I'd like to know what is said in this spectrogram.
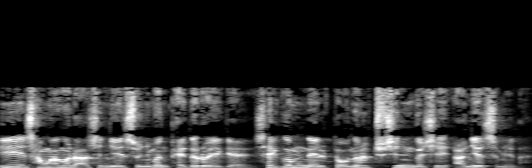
이 상황을 아신 예수님은 베드로에게 세금 낼 돈을 주신 것이 아니었습니다.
